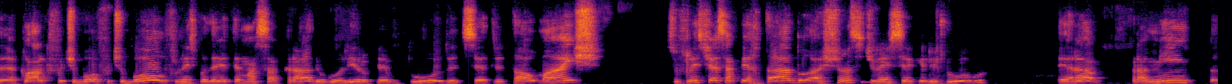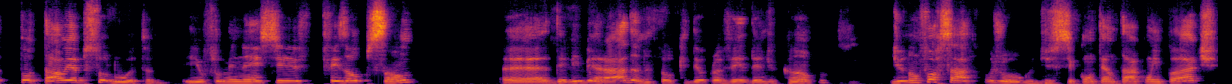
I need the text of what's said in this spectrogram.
é claro que futebol é futebol, o Fluminense poderia ter massacrado e o goleiro pego tudo, etc e tal, mas se o Fluminense tivesse apertado, a chance de vencer aquele jogo era, para mim, total e absoluta. E o Fluminense fez a opção é, deliberada, né, pelo que deu para ver dentro de campo, de não forçar o jogo, de se contentar com o empate,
